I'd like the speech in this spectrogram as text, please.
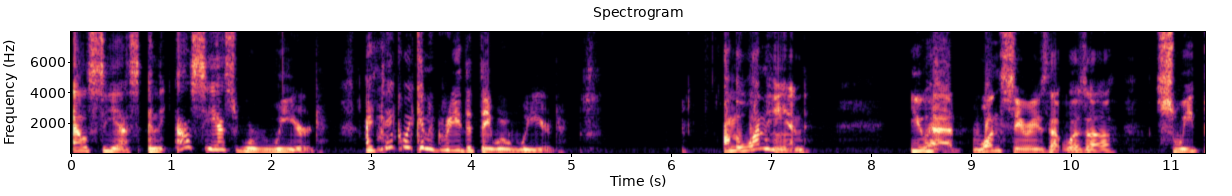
LCS, and the LCS were weird. I think we can agree that they were weird on the one hand, you had one series that was a sweep,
